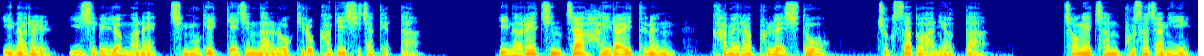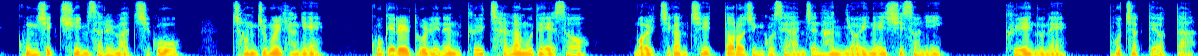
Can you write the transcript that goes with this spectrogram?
이날을 21년 만에 침묵이 깨진 날로 기록하기 시작했다. 이날의 진짜 하이라이트는 카메라 플래시도 축사도 아니었다. 정해찬 부사장이 공식 취임사를 마치고 청중을 향해 고개를 돌리는 그 찰나 무대에서 멀찌감치 떨어진 곳에 앉은 한 여인의 시선이 그의 눈에 포착되었다.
